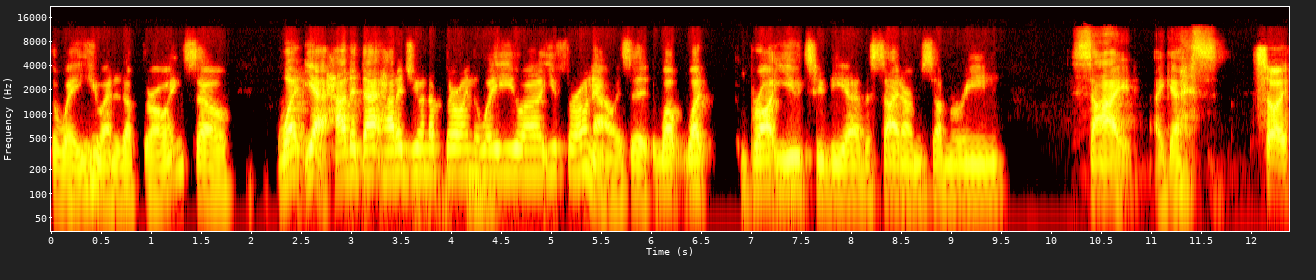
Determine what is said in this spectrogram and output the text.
the way you ended up throwing. So what yeah, how did that how did you end up throwing the way you uh you throw now? Is it what what brought you to the uh, the sidearm submarine side, I guess? So I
